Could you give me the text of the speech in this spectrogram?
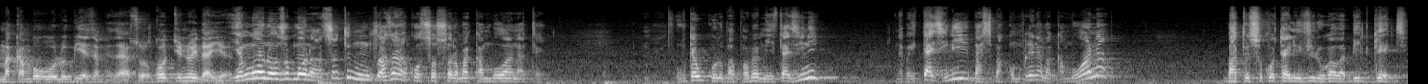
makambo olobi eza mpenza ya solo. Continue d'ailleurs. Yango wana ozomona soki moto aza na kososola makambo wana te utaki koloba problème ya états-unis na baétats-unis basi bacomprene makambo wana. Bato soki otali vi lokola babill gate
